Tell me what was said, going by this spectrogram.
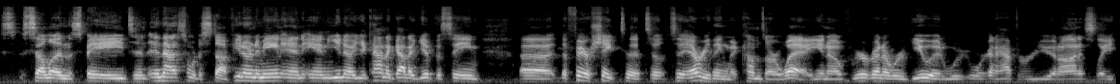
Selah and the Spades and, and that sort of stuff. You know what I mean? And and you know you kind of got to give the same uh, the fair shake to, to, to, everything that comes our way. You know, if we're going to review it, we're, we're going to have to review it honestly,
